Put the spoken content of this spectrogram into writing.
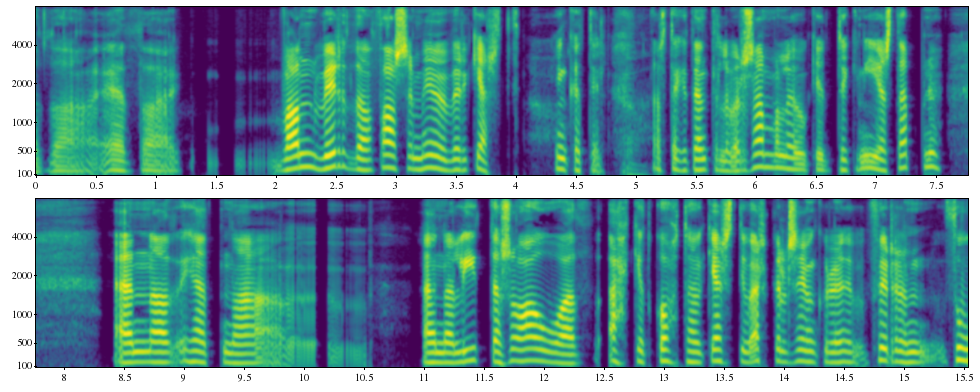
eða, eða vannvirða það sem hefur verið gert hinga til. Já. Það er ekki endilega að vera samanlega og getur tekið nýja stefnu en að hérna en að líta svo á að ekkert gott hafi gerst í verkefælsefingunum fyrir en þú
